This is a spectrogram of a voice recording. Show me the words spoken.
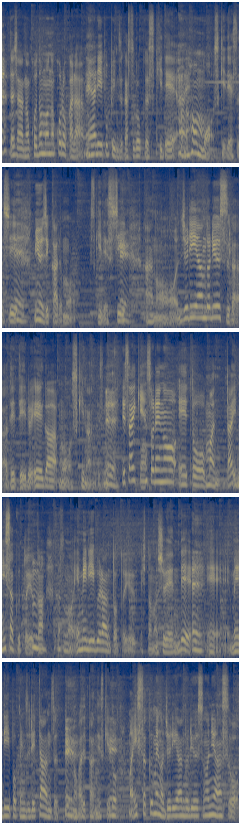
私あの子供の頃からメアリー・ポピンズがすごく好きで、あの本も好きですし、ミュージカルも好きですし、ええ、あのジュリー・アンドリュースが出ている映画も好きなんですね。え、で最近それの、えーとまあ、第2作というか、うん、まあ、そのエミリー・ブラントという人の主演で「ええ。ー、メリー・ポピンズ・リターンズ」っていうのが出たんですけど、まあ、1作目のジュリー・アンドリュースのニュアンスを、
